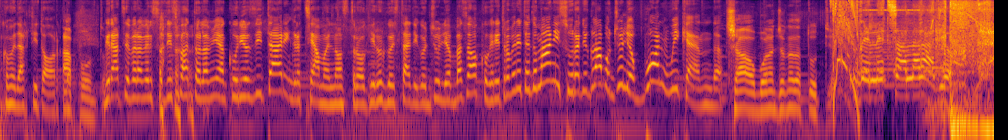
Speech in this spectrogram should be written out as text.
come darti torto. Appunto. Grazie per aver soddisfatto la mia curiosità. Ringraziamo il nostro chirurgo estetico Giulio Basocco che ritroverete domani su Radio Globo. Giulio, buon weekend. Ciao, buona giornata a tutti. Bellezza alla radio.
